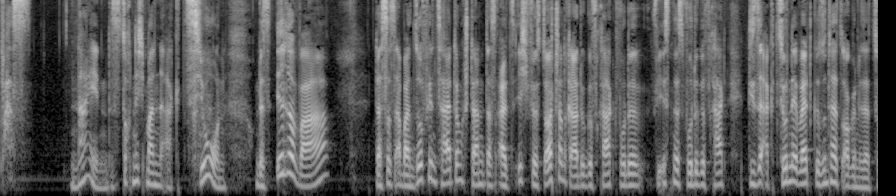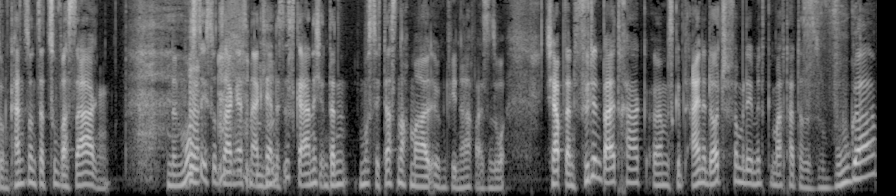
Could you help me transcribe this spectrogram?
Was? Nein das ist doch nicht mal eine Aktion. Und das Irre war dass das aber in so vielen Zeitungen stand, dass als ich fürs Deutschlandradio gefragt wurde, wie ist denn das, wurde gefragt, diese Aktion der Weltgesundheitsorganisation, kannst du uns dazu was sagen? Und dann musste ich sozusagen erstmal erklären, das ist gar nicht, und dann musste ich das nochmal irgendwie nachweisen. So, ich habe dann für den Beitrag, ähm, es gibt eine deutsche Firma, die mitgemacht hat, das ist Vuga.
